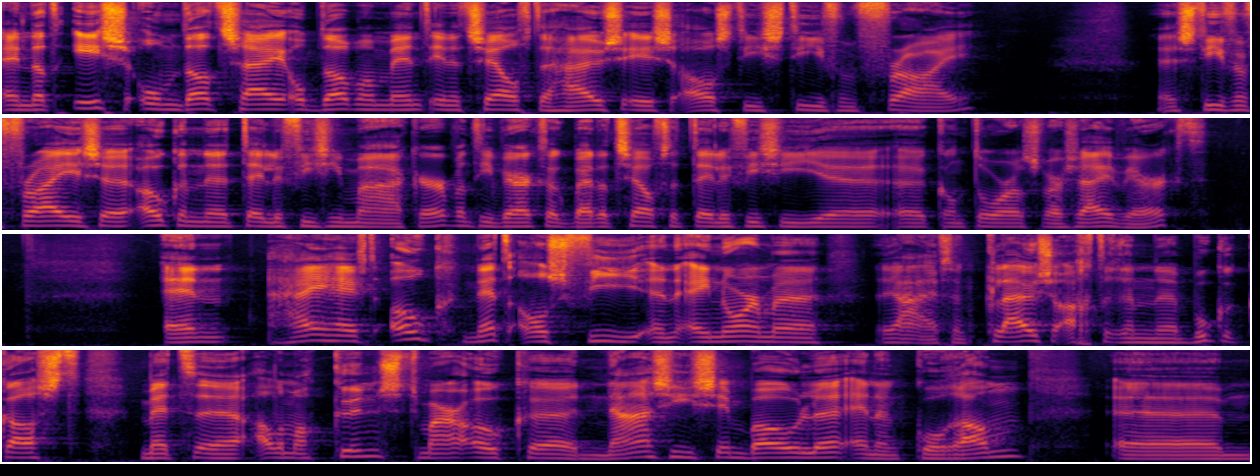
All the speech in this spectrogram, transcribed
En dat is omdat zij op dat moment in hetzelfde huis is als die Stephen Fry. Eh, Stephen Fry is eh, ook een eh, televisiemaker, want die werkt ook bij datzelfde televisiekantoor als waar zij werkt. En hij heeft ook, net als V, een enorme... Ja, hij heeft een kluis achter een boekenkast met allemaal kunst, maar ook nazi-symbolen en een Koran. ehm,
